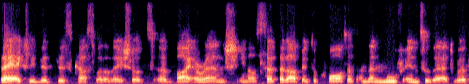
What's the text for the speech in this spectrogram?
they actually did discuss whether they should uh, buy a ranch, you know, set that up into quarters, and then move into that with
